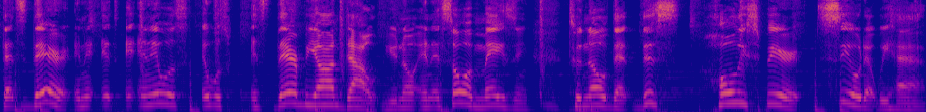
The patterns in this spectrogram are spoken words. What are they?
that's there and it, it and it was it was it's there beyond doubt you know and it's so amazing to know that this holy spirit seal that we have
